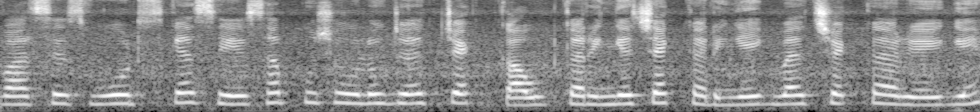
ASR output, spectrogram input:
वर्सेस वोट्स कैसे सब कुछ वो लोग जो है चेक आउट करेंगे चेक करेंगे, एक बार चेक करेंगे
